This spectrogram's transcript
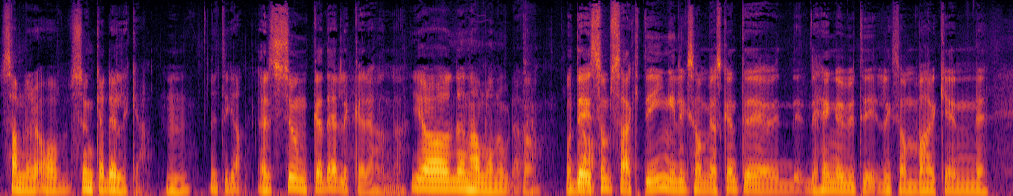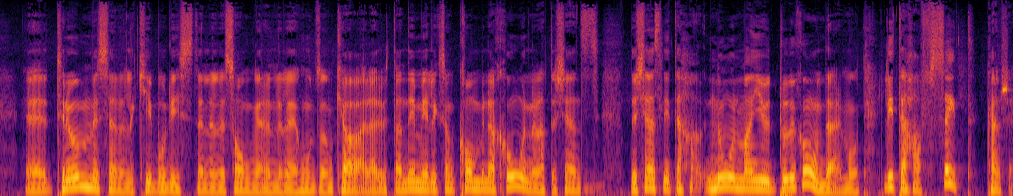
samlare av Sunkadelica. Mm. Lite grann. Är det Sunkadelica det handlar? Ja, den hamnar nog där. Ja. Och det är Ja. som sagt, det är ingen liksom, jag ska inte det- hänga ut i liksom varken eh, trummisen eller keyboardisten eller sångaren eller hon som körar. Utan det är mer liksom kombinationen att det känns, det känns lite, Norman ljudproduktion däremot, lite hafsigt kanske.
